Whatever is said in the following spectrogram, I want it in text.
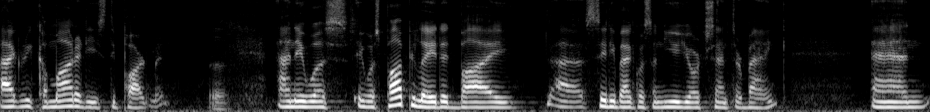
agri commodities department, and it was it was populated by uh, Citibank was a New York Center bank, and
